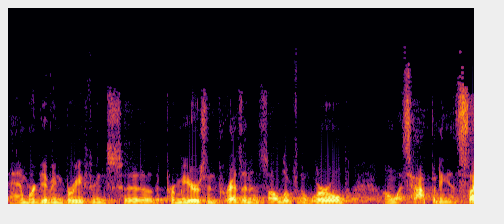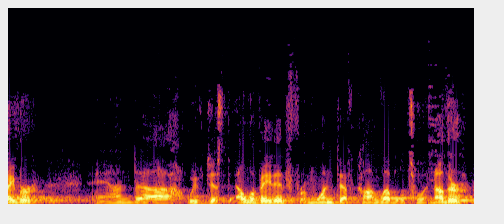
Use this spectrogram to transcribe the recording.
and we're giving briefings to the premiers and presidents all over the world on what's happening in cyber. And uh, we've just elevated from one DEFCON level to another.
